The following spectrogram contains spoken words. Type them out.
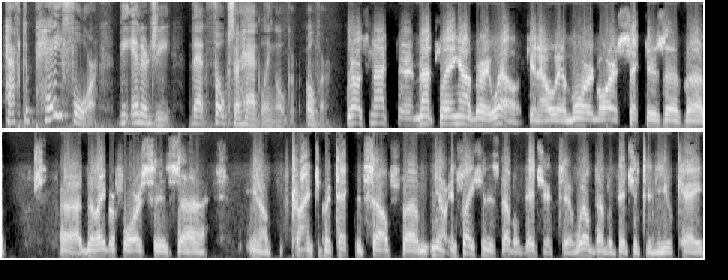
have to pay for the energy that folks are haggling over? Well, it's not uh, not playing out very well. You know, uh, more and more sectors of uh, uh, the labor force is uh, you know, trying to protect itself. Um, you know, inflation is double digit, uh, well double digit in the UK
